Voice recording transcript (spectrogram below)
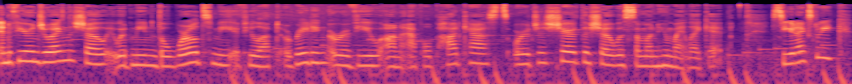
And if you're enjoying the show, it would mean the world to me if you left a rating or review on Apple Podcasts or just shared the show with someone who might like it. See you next week.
